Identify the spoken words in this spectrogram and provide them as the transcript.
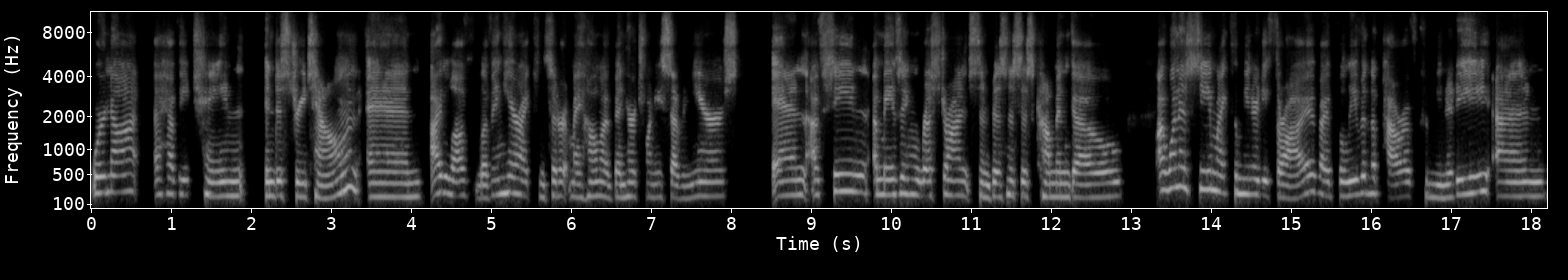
We're not a heavy chain industry town, and I love living here. I consider it my home. I've been here 27 years. And I've seen amazing restaurants and businesses come and go. I want to see my community thrive. I believe in the power of community. And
